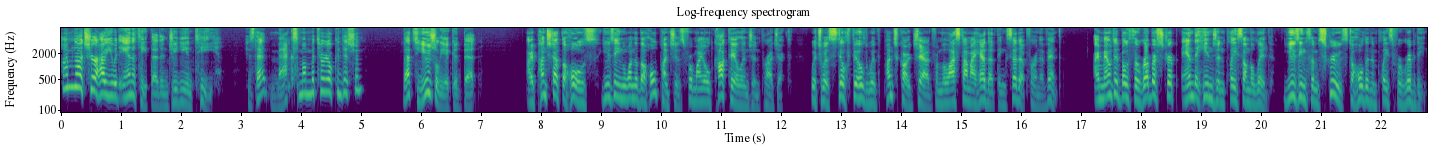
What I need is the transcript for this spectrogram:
I'm not sure how you would annotate that in GD&T. Is that maximum material condition? That's usually a good bet. I punched out the holes using one of the hole punches for my old cocktail engine project, which was still filled with punch card chad from the last time I had that thing set up for an event. I mounted both the rubber strip and the hinge in place on the lid, using some screws to hold it in place for riveting.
